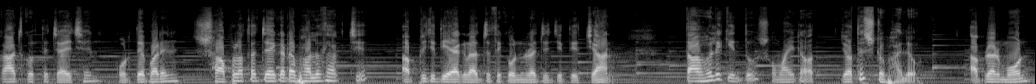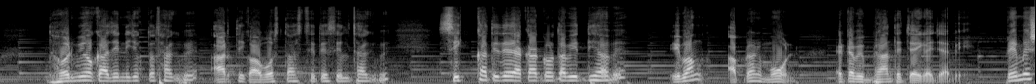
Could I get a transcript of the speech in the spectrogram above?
কাজ করতে চাইছেন, করতে পারেন। সফলতার জায়গাটা ভালো থাকছে। আপনি যদি এক রাজ্য থেকে অন্য রাজ্যে যেতে চান, তাহলে কিন্তু সময়টা যথেষ্ট ভালো। আপনার মন ধর্মীয় কাজে নিযুক্ত থাকবে, আর্থিক অবস্থা স্থিতিশীল থাকবে, শিক্ষার্থীদের একাগ্রতা বৃদ্ধি হবে এবং আপনার মন একটা বিভ্রান্তের জায়গায় যাবে। প্রেমের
